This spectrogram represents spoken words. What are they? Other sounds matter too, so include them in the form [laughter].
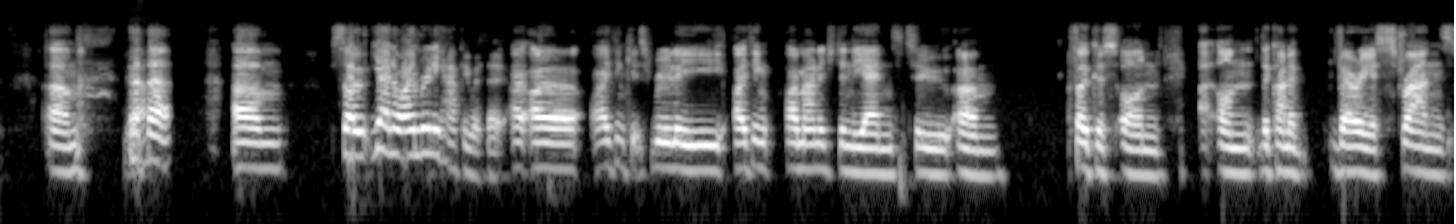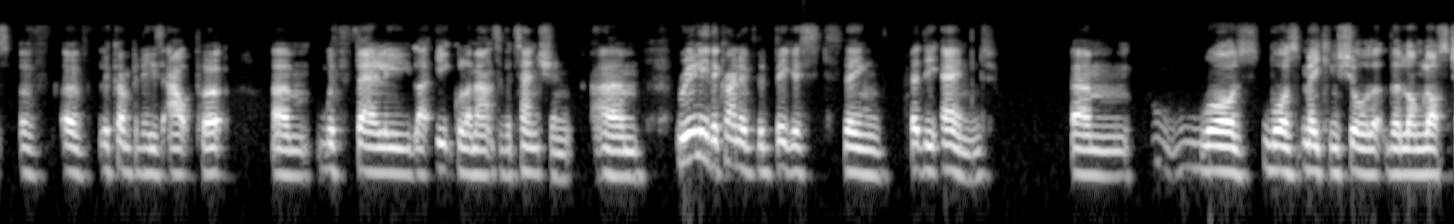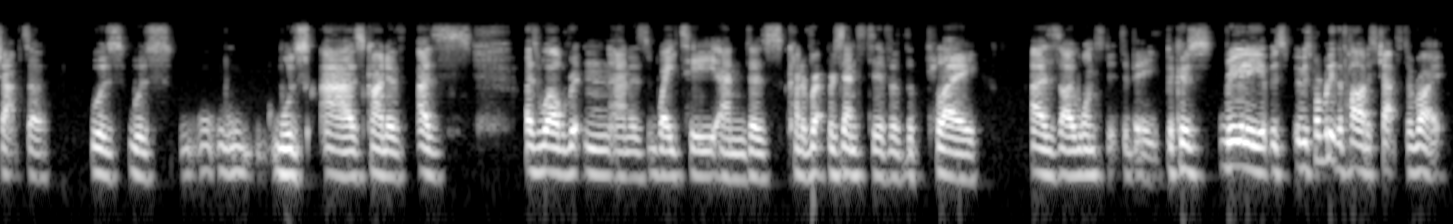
Um, yeah. [laughs] um, so yeah, no, I'm really happy with it. I, I I think it's really. I think I managed in the end to um, focus on uh, on the kind of various strands of of the company's output um, with fairly like equal amounts of attention. Um, really, the kind of the biggest thing at the end um, was was making sure that the long lost chapter was was was as kind of as as well written and as weighty and as kind of representative of the play as I wanted it to be. Because really it was it was probably the hardest chapter to write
